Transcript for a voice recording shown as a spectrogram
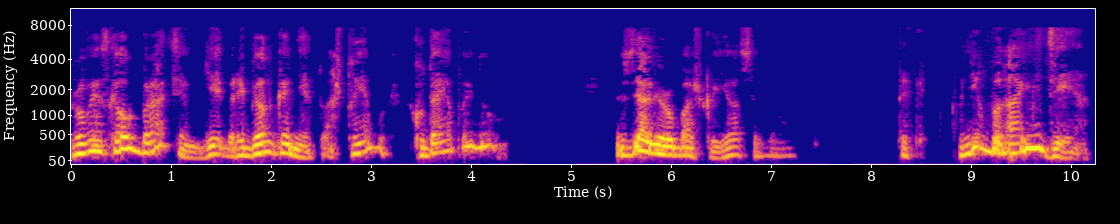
Рувен сказал братьям, ребенка нету, а что я буду? Куда я пойду? Взяли рубашку Йосифа. Так у них была идея.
